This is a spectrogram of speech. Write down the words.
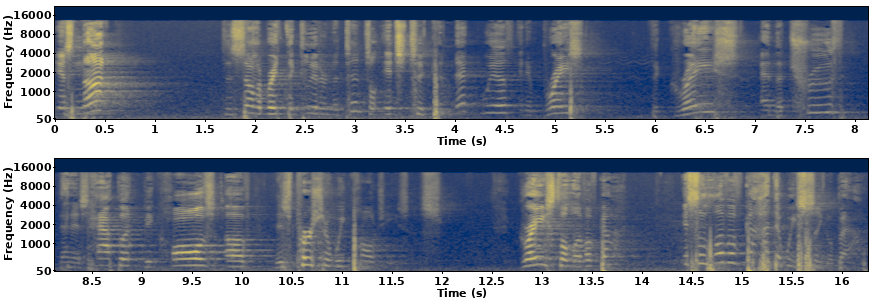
is not to celebrate the glitter and the tinsel, it's to connect with and embrace the grace and the truth that has happened because of this person we call Jesus. Grace, the love of God. It's the love of God that we sing about.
